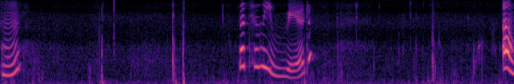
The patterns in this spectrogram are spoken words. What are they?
Hmm? That's really weird. Oh.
